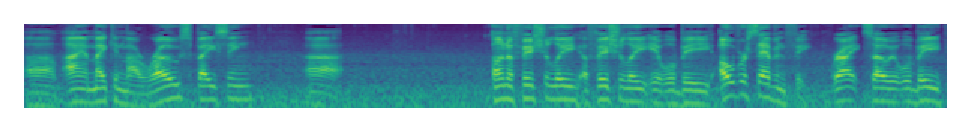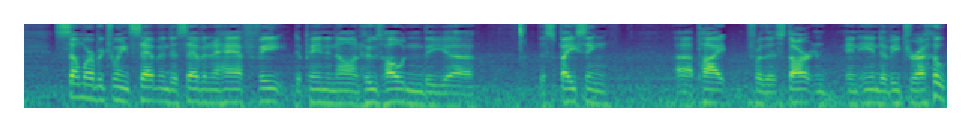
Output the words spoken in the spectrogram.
Um, I am making my row spacing uh, unofficially, officially, it will be over seven feet, right? So it will be somewhere between seven to seven and a half feet, depending on who's holding the uh, the spacing uh, pipe for the start and, and end of each row.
